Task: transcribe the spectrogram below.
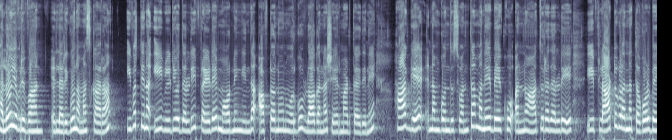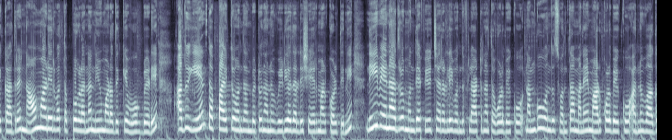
ಹಲೋ ಎವ್ರಿವಾನ್ ಎಲ್ಲರಿಗೂ ನಮಸ್ಕಾರ. ಇವತ್ತಿನ ಈ ವಿಡಿಯೋದಲ್ಲಿ ಫ್ರೈಡೇ ಮಾರ್ನಿಂಗಿಂದ ಆಫ್ಟರ್ನೂನ್ವರೆಗೂ ವ್ಲಾಗನ್ನು ಶೇರ್ ಮಾಡ್ತಾ ಇದ್ದೀನಿ. ಹಾಗೆ ನಮಗೊಂದು ಸ್ವಂತ ಮನೆ ಬೇಕು ಅನ್ನೋ ಆತುರದಲ್ಲಿ ಈ ಫ್ಲಾಟುಗಳನ್ನು ತಗೊಳ್ಬೇಕಾದ್ರೆ ನಾವು ಮಾಡಿರುವ ತಪ್ಪುಗಳನ್ನು ನೀವು ಮಾಡೋದಕ್ಕೆ ಹೋಗಬೇಡಿ. ಅದು ಏನು ತಪ್ಪಾಯಿತು ಅಂತಂದ್ಬಿಟ್ಟು ನಾನು ವಿಡಿಯೋದಲ್ಲಿ ಶೇರ್ ಮಾಡ್ಕೊಳ್ತೀನಿ. ನೀವೇನಾದರೂ ಮುಂದೆ ಫ್ಯೂಚರಲ್ಲಿ ಒಂದು ಫ್ಲ್ಯಾಟನ್ನು ತಗೊಳ್ಬೇಕು, ನಮಗೂ ಒಂದು ಸ್ವಂತ ಮನೆ ಮಾಡ್ಕೊಳ್ಬೇಕು ಅನ್ನುವಾಗ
